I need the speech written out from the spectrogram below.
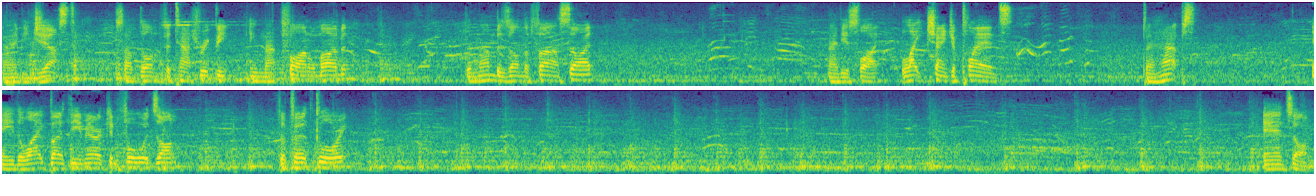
Maybe just subbed on for Tash Rigby in that final moment. The numbers on the far side. Maybe a slight late change of plans. Perhaps. Either way, both the American forwards on for Perth Glory. Anton.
